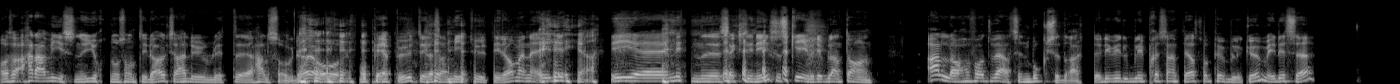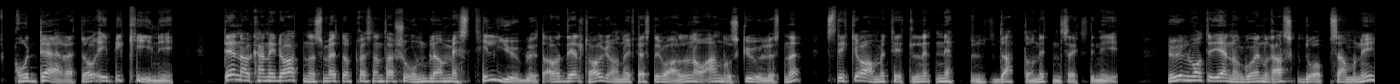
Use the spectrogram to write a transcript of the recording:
Altså, Hadde avisene gjort noe sånt i dag, så hadde de blitt eh, halshogde og, og pepe ut i dette metoo-tida. Men i, i eh, 1969 så skriver de blant annet alle har fått hver sin buksedrakt, og de vil bli presentert for publikum i disse, og deretter i bikini. Den av kandidatene som etter presentasjonen blir mest tiljublet av deltakerne i festivalen og andre skuelystne, stikker av med tittelen Neptuns datter 1969. Hun vil måtte gjennomgå en rask dåpsseremoni,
